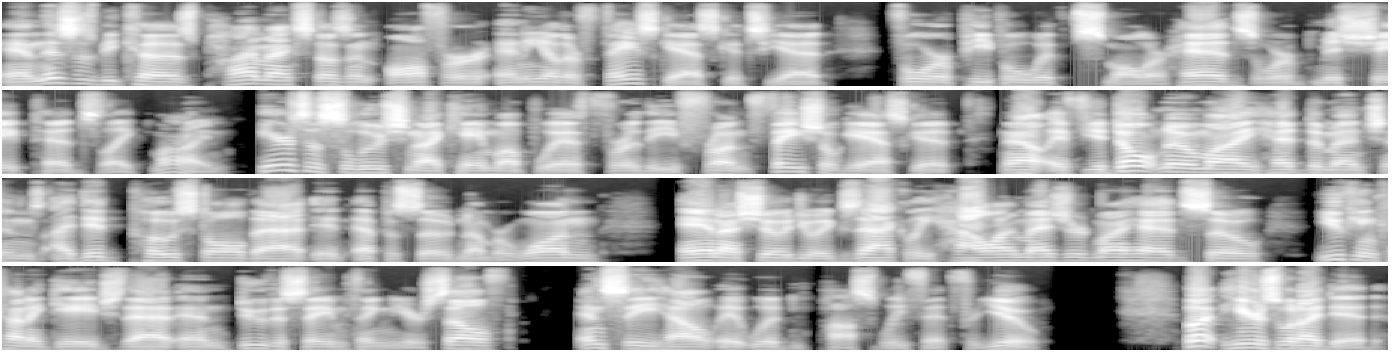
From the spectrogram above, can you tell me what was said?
And this is because Pimax doesn't offer any other face gaskets yet for people with smaller heads or misshaped heads like mine. Here's a solution I came up with for the front facial gasket. Now, if you don't know my head dimensions, I did post all that in episode number one, and I showed you exactly how I measured my head, so you can kind of gauge that and do the same thing to yourself and see how it would possibly fit for you. But here's what I did.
